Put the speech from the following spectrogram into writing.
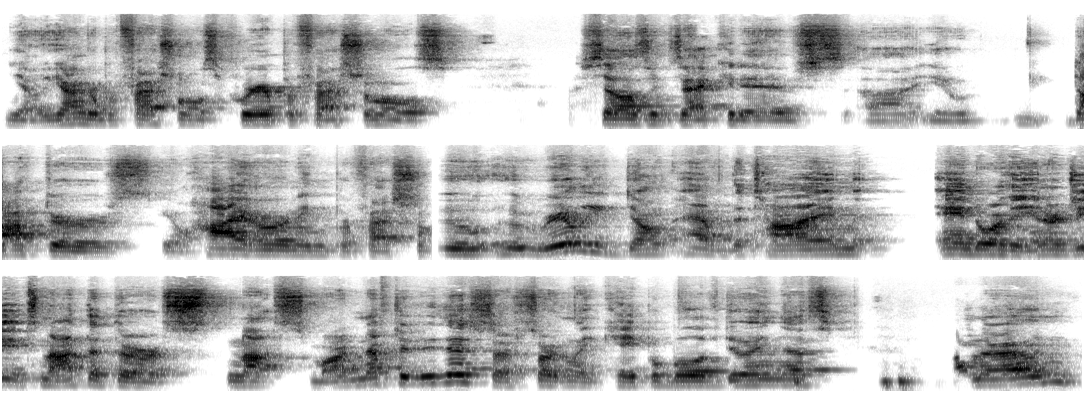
you know younger professionals, career professionals sales executives, uh, you know, doctors, you know, high earning professionals who, who really don't have the time and or the energy. It's not that they're not smart enough to do this. They're certainly capable of doing this on their own.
